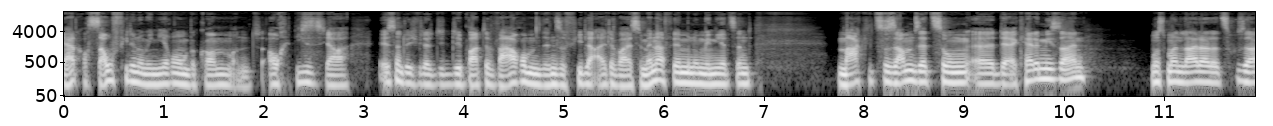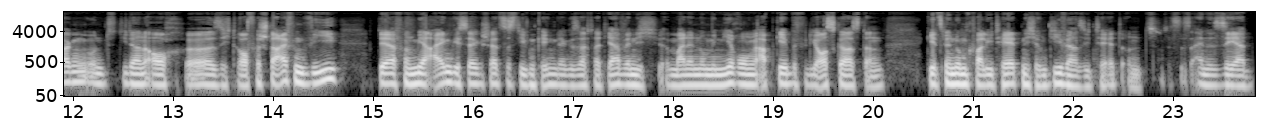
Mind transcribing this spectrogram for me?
Der hat auch sau viele Nominierungen bekommen und auch dieses Jahr ist natürlich wieder die Debatte, warum denn so viele alte weiße Männerfilme nominiert sind. Mag die Zusammensetzung äh, der Academy sein, muss man leider dazu sagen, und die dann auch äh, sich darauf versteifen, wie der von mir eigentlich sehr geschätzte Stephen King, der gesagt hat, ja, wenn ich meine Nominierungen abgebe für die Oscars, dann geht es mir nur um Qualität, nicht um Diversität. Und das ist eine sehr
